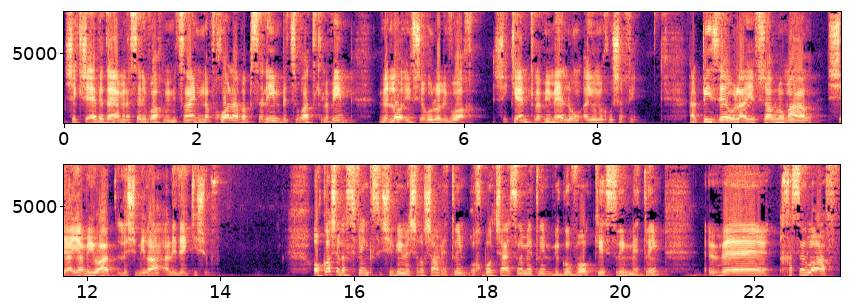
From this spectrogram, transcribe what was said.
שכשעבד היה מנסה לברוח ממצרים, נבחו עליו הפסלים בצורת כלבים ולא אפשרו לו לברוח, שכן כלבים אלו היו מחושפים. על פי זה אולי אפשר לומר שהיה מיועד לשמירה על ידי כישוף. אורכו של הספינקס 73 מטרים, רוחבו 19 מטרים וגובהו כ-20 מטרים, וחסר לו אף.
